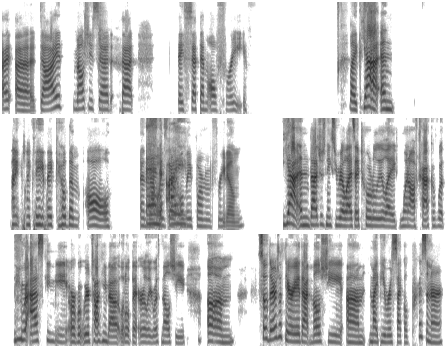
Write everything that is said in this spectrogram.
I uh died, Melshi said that they set them all free. Like Yeah, and like like they they killed them all and that and was their I only form of freedom. yeah, and that just makes me realize I totally like went off track of what you were asking me or what we were talking about a little bit earlier with Melshi. Um, so there's a theory that Melshi um might be a recycled prisoner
